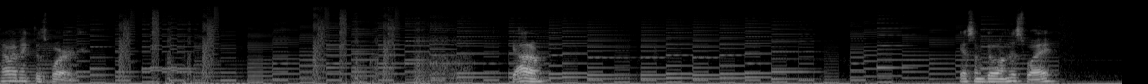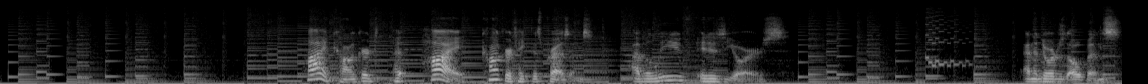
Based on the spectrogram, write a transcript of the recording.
How do I make this work? Got him. Guess I'm going this way. Hi, Conker. Uh, hi, Conker, take this present. I believe it is yours. And the door just opens.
